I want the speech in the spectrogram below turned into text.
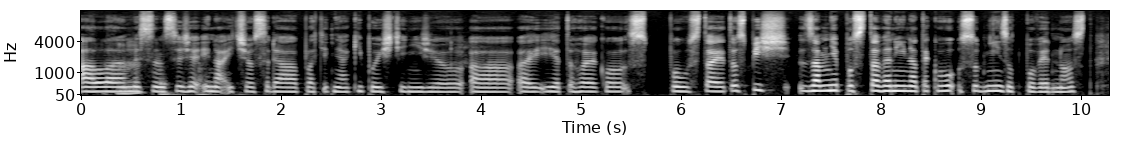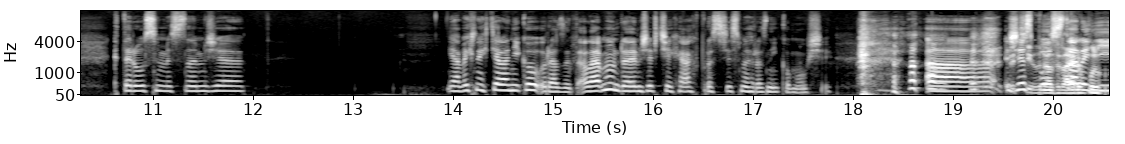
ale hmm. myslím si, že i na IČO se dá platit nějaký pojištění, že jo, a, a je toho jako spousta. Je to spíš za mě postavený na takovou osobní zodpovědnost, kterou si myslím, že já bych nechtěla nikoho urazit, ale já mám dojem, že v Čechách prostě jsme hrozný komouši. A že spousta lidí,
